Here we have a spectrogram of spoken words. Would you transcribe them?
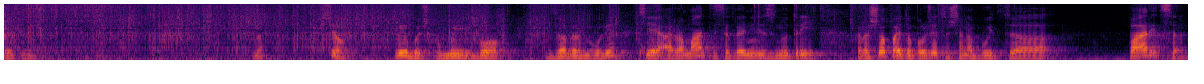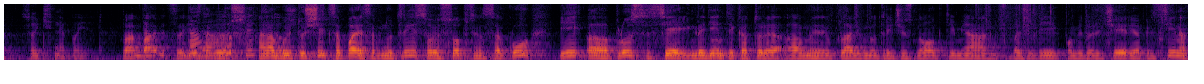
этим. Да. Все. Рыбочку мы его завернули. Все ароматы сохранились внутри. Хорошо, поэтому получается, что она будет э, париться. Сочная будет. Па- Париться, да, есть такое? тушить, она будет тушить. тушиться, париться внутри в своем собственном соку. И э, плюс все ингредиенты, которые э, мы вклали внутри, чеснок, тимьян, базилик, помидоры черри, апельсина,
